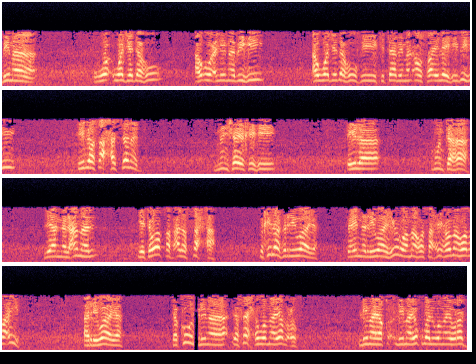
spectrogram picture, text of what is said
بما وجده أو أعلم به أو وجده في كتاب من أوصى إليه به إذا صح السند من شيخه إلى منتهاه. لأن العمل يتوقف على الصحة بخلاف الرواية. فإن الرواية يروى ما هو صحيح وما هو ضعيف. الرواية تكون لما يصح وما يضعف لما لما يقبل وما يرد.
